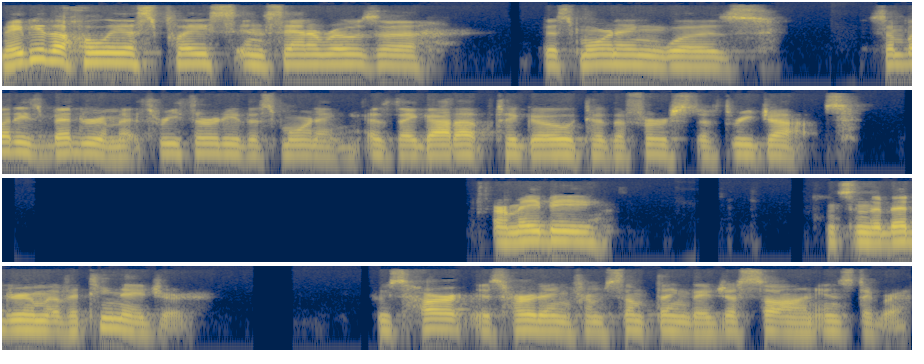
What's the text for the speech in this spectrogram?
Maybe the holiest place in Santa Rosa this morning was somebody's bedroom at 3:30 this morning as they got up to go to the first of three jobs. Or maybe it's in the bedroom of a teenager whose heart is hurting from something they just saw on Instagram.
